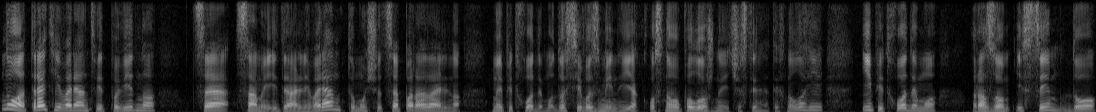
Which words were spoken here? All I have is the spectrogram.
Ну а третій варіант, відповідно, це саме ідеальний варіант, тому що це паралельно ми підходимо до сівозміни як основоположної частини технології, і підходимо разом із цим до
